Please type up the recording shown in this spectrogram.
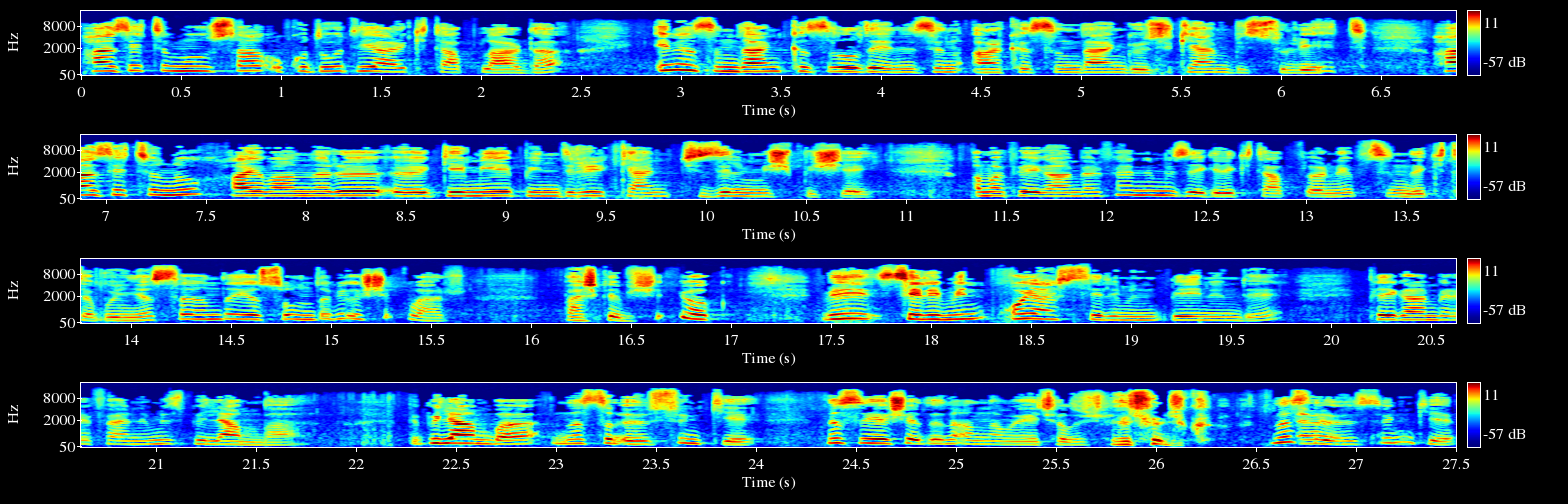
Hazreti Musa okuduğu diğer kitaplarda en azından Kızıldeniz'in arkasından gözüken bir silüet. Hazreti Nuh hayvanları e, gemiye bindirirken çizilmiş bir şey. Ama Peygamber Efendimiz'le ilgili kitapların hepsinde kitabın ya sağında ya solunda bir ışık var. Başka bir şey yok. Ve Selim'in, o yaş Selim'in beyninde Peygamber Efendimiz bir lamba. Bir lamba nasıl ölsün ki? Nasıl yaşadığını anlamaya çalışıyor çocuk. Nasıl Evet, ölsün ki?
